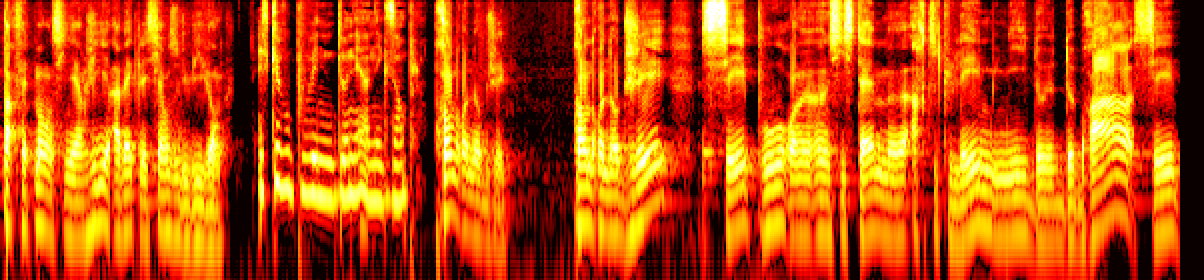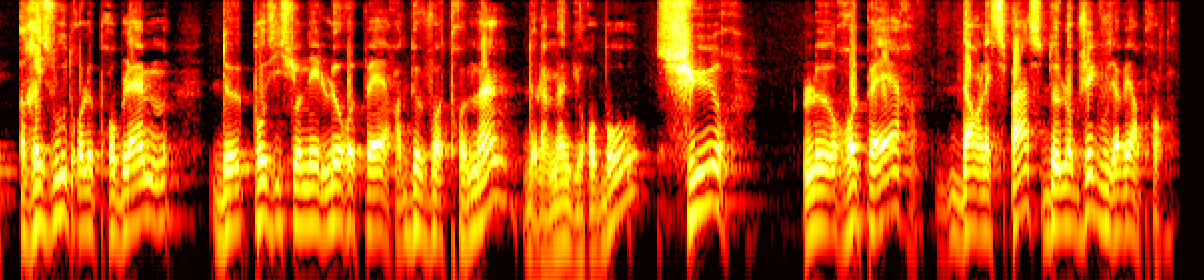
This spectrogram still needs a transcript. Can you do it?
parfaitement en synergie avec les sciences du vivant. Est-ce que vous pouvez nous donner un exemple? Prendre un objet. Prendre un objet, c'est pour un, système articulé, muni de, bras, c'est résoudre le problème de positionner le repère de votre main, de la main du robot, sur le repère dans l'espace de l'objet que vous avez à prendre.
